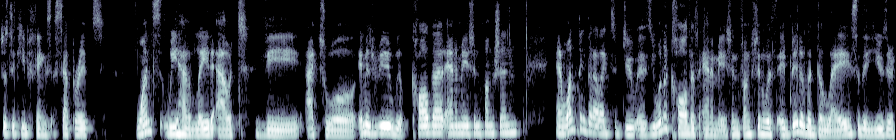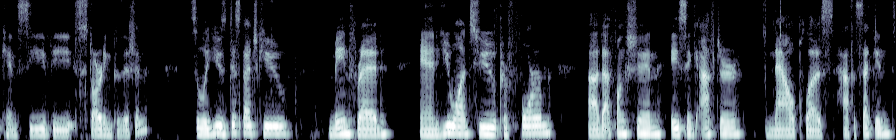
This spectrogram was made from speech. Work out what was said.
just to keep things separate. Once we have laid out the actual image view, we'll call that animation function. And one thing that I like to do is you want to call this animation function with a bit of a delay so the user can see the starting position. So we'll use dispatch queue main thread, and you want to perform uh, that function async after now plus half a second.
